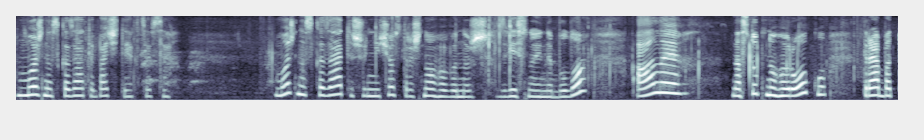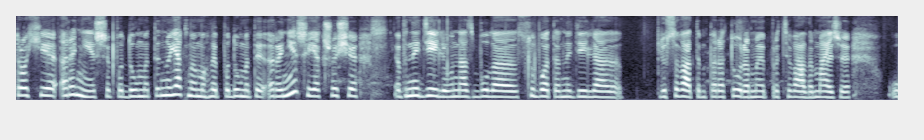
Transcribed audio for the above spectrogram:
можна сказати, бачите, як це все. Можна сказати, що нічого страшного воно ж, звісно, і не було. Але наступного року треба трохи раніше подумати. Ну, як ми могли подумати раніше, якщо ще в неділю у нас була субота-неділя плюсова температура, ми працювали майже у,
